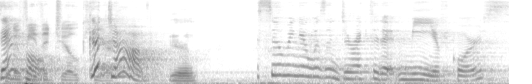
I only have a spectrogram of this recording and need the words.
example. gonna be the joke Good here. job. Yeah. Assuming it wasn't directed at me, of course.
